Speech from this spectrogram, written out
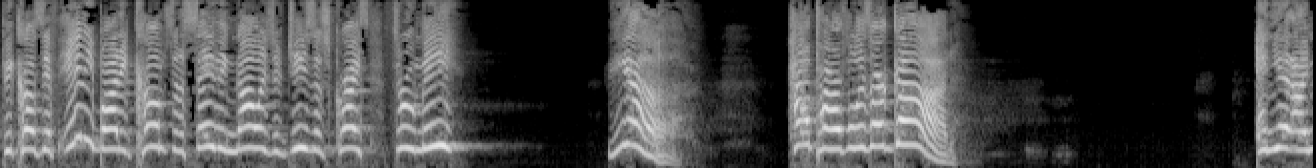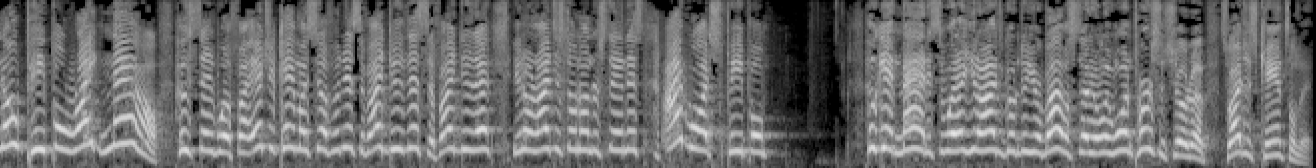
Because if anybody comes to the saving knowledge of Jesus Christ through me, yeah. How powerful is our God? And yet I know people right now who say, well, if I educate myself in this, if I do this, if I do that, you know, and I just don't understand this. I've watched people who get mad and say, well, you know, I was going to do your Bible study. Only one person showed up. So I just canceled it.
